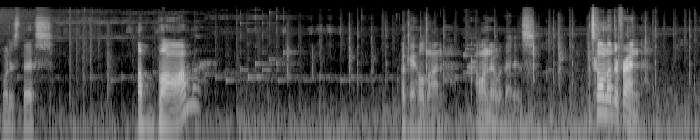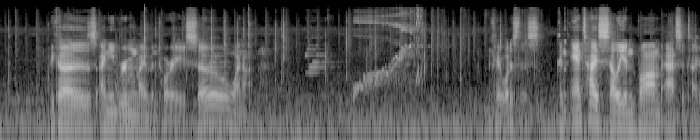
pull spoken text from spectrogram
What is this? A bomb? Okay, hold on. I want to know what that is. Let's call another friend. Because I need room in my inventory, so why not? Okay, what is this? An anti-Cellien bomb acid type.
